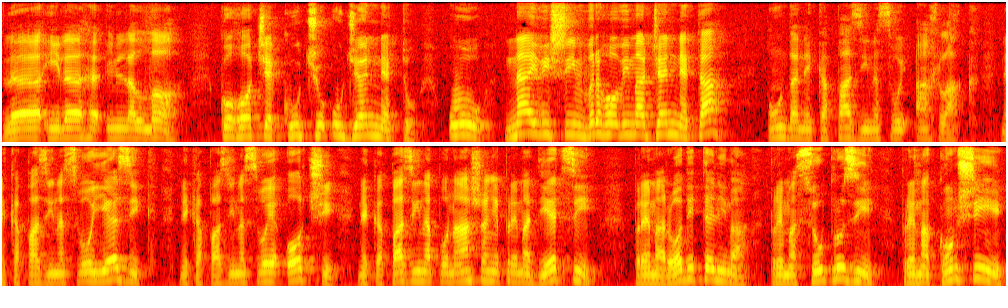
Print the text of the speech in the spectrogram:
La ilaha illallah. Ko hoće kuću u džennetu, u najvišim vrhovima dženneta, onda neka pazi na svoj ahlak, neka pazi na svoj jezik, neka pazi na svoje oči, neka pazi na ponašanje prema djeci, prema roditeljima, prema supruzi, prema komšiji,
